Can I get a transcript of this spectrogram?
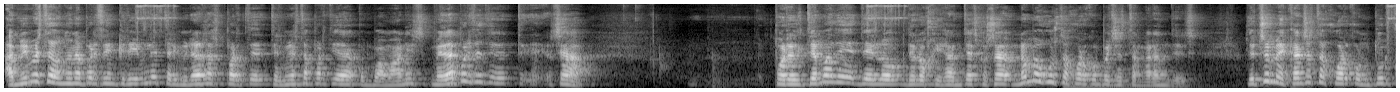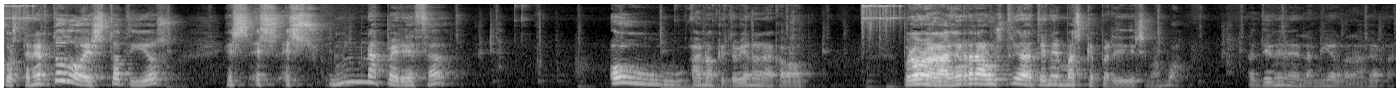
A mí me está dando una parecer increíble terminar, las terminar esta partida con Bamanis. Me da parecer. O sea. Por el tema de, lo, de, gigantesco. O sea, no me gusta jugar con países tan grandes. De hecho, me cansa hasta jugar con turcos. Tener todo esto, tíos, es, es, una pereza. ¡Oh! Ah, no, que todavía no han acabado. Pero bueno, la guerra Austria la tiene más que perdidísima. La tienen en la mierda la guerra.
